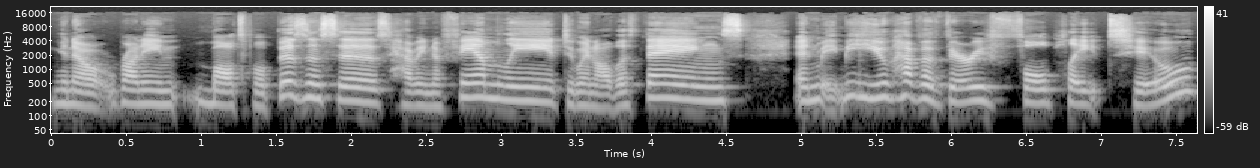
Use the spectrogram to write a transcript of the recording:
you know running multiple businesses having a family doing all the things and maybe you have a very full plate too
